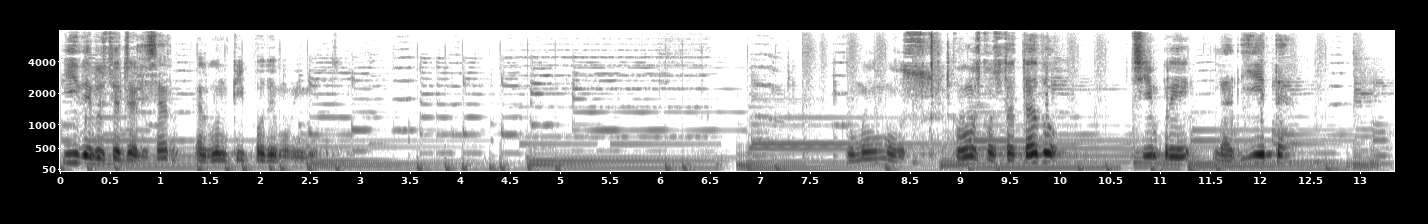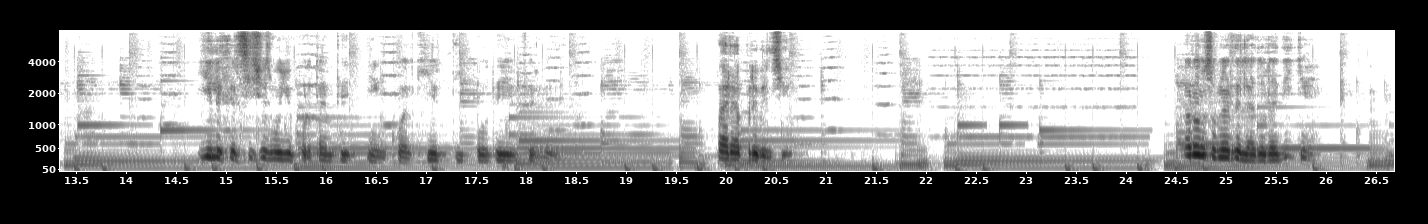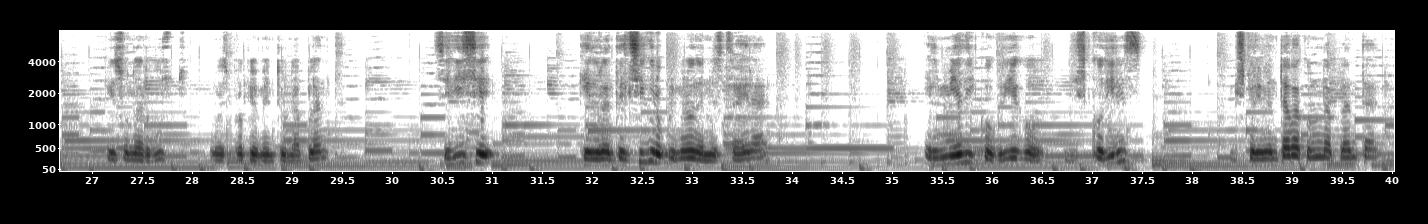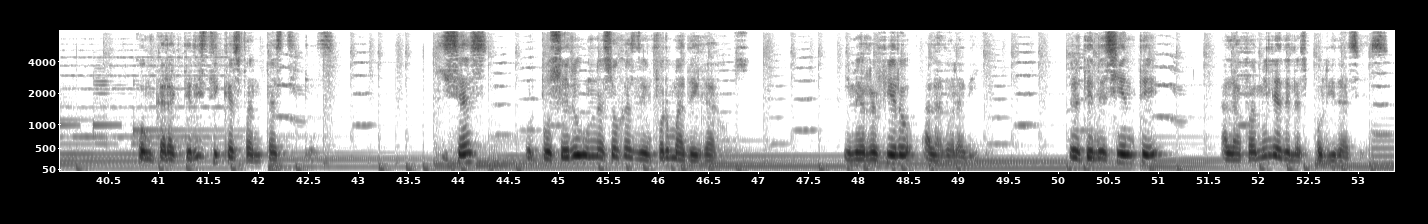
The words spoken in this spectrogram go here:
Y debe usted realizar algún tipo de movimiento. Como hemos, como hemos constatado, siempre la dieta y el ejercicio es muy importante en cualquier tipo de enfermedad para prevención. Ahora vamos a hablar de la doradilla, que es un arbusto, no es propiamente una planta. Se dice que durante el siglo I de nuestra era, el médico griego Discódides experimentaba con una planta con características fantásticas, quizás por poseer unas hojas de forma de gajos, y me refiero a la doradilla, perteneciente a la familia de las polidáceas.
